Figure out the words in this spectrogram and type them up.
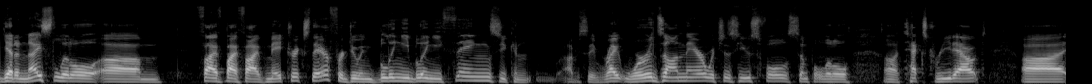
get a nice little um, 5 by 5 matrix there for doing blingy blingy things. You can obviously write words on there, which is useful, simple little uh, text readout. Uh,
